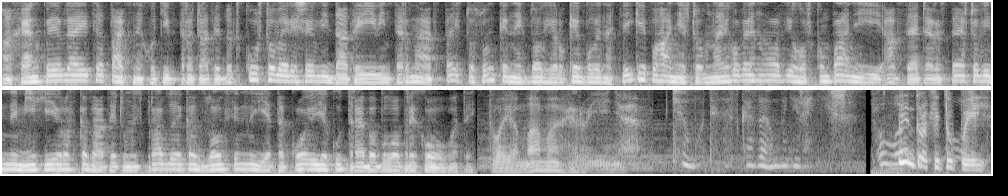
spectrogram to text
А Хенк, виявляється, так не хотів втрачати дочку, що вирішив віддати її в інтернат. Та й стосунки в них довгі роки були настільки погані, що вона його вигнала з його ж компанії, а все через те, що він не міг їй розказати чомусь правду, яка зовсім не є такою, яку треба було приховувати. Твоя мама героїня. Чому ти не сказав мені раніше? Він трохи тупий.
